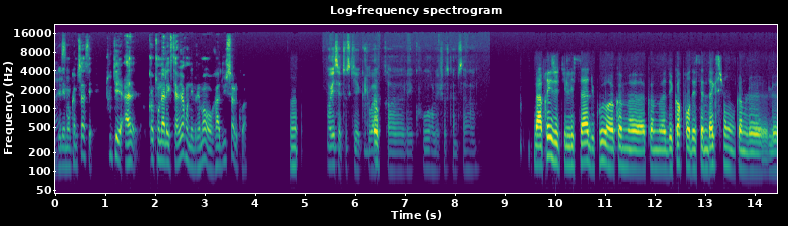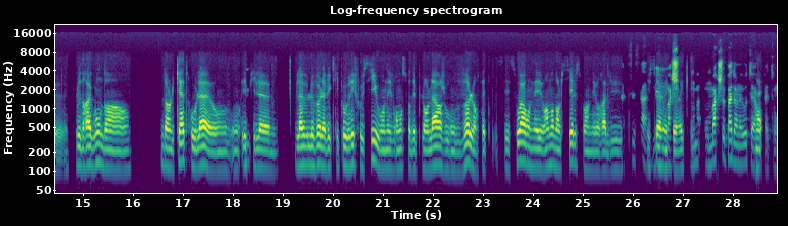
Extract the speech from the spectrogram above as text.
d'éléments comme ça. C'est, tout est à- quand on est à l'extérieur, on est vraiment au ras du sol, quoi. Oui, c'est tout ce qui est cloître, euh, les cours, les choses comme ça. Bah après, ils utilisent ça du coup euh, comme, euh, comme décor pour des scènes d'action, comme le, le, le dragon dans, dans le 4, où là, on, on- et puis la, là, le vol avec l'hippogriffe aussi, où on est vraiment sur des plans larges, où on vole en fait. C'est soit on est vraiment dans le ciel, soit on est au ras du, C'est ça, du mais sol. on marche, que- on, marche pas dans les hauteurs Ouais. en fait. On,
